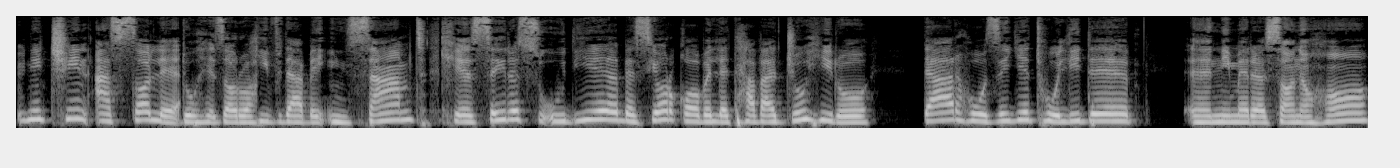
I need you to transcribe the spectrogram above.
ببینید چین از سال 2017 به این سمت که سیر سعودی بسیار قابل توجهی رو در حوزه تولید نیمه رسانه ها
